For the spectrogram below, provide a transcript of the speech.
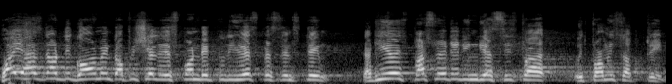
why has not the government officially responded to the US President's claim that he has persuaded India's ceasefire with promise of trade?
